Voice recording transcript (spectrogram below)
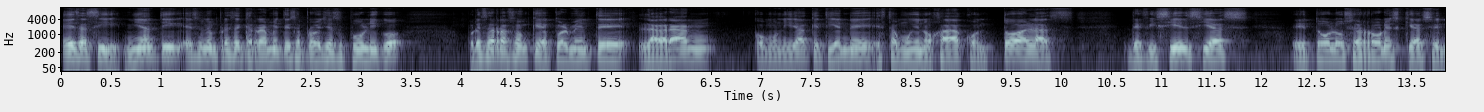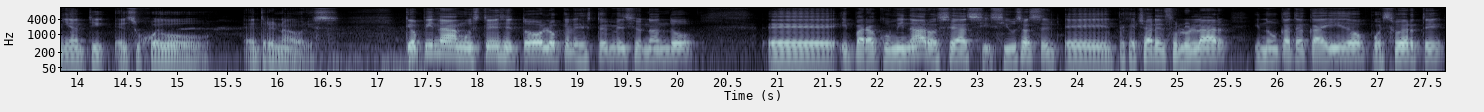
Es así. Niantic es una empresa que realmente se aprovecha de su público. Por esa razón que actualmente la gran comunidad que tiene está muy enojada con todas las deficiencias, eh, todos los errores que hace Niantic en su juego entrenadores. ¿Qué opinan ustedes de todo lo que les estoy mencionando? Eh, y para culminar, o sea, si, si usas eh, el celular y nunca te ha caído, pues suerte.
